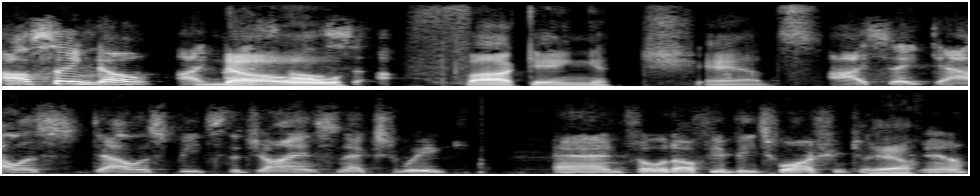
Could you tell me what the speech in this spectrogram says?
I'll say no. I, I, No I'll fucking chance. I say Dallas. Dallas beats the Giants next week, and Philadelphia beats Washington. Yeah. You know.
